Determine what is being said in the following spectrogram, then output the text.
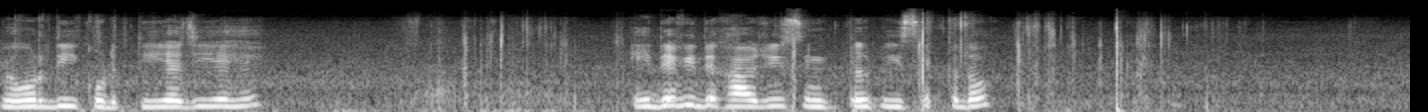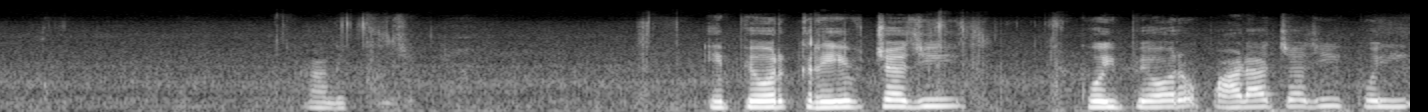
ਪਿਓਰ ਦੀ ਕੁੜਤੀ ਹੈ ਜੀ ਇਹ। ਇਹਦੇ ਵੀ ਦਿਖਾਓ ਜੀ ਸਿੰਪਲ ਪੀਸ ਇੱਕ ਦੋ। ਆ ਦੇਖੋ ਜੀ। ਇਹ ਪਿਓਰ ਕਰੇਵ ਚ ਆ ਜੀ, ਕੋਈ ਪਿਓਰ ਪਾੜਾ ਚ ਆ ਜੀ, ਕੋਈ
